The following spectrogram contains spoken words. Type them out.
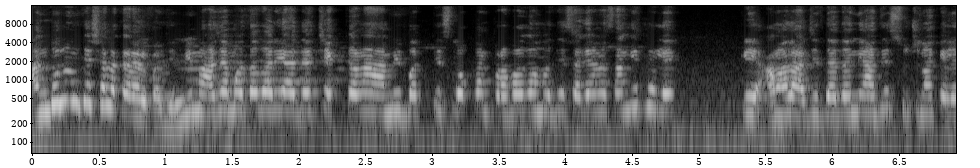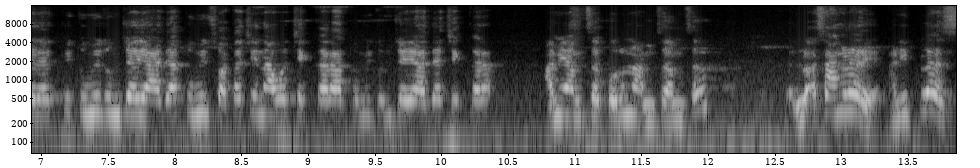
आंदोलन कशाला करायला पाहिजे? मी माझ्या मतदार याद्या चेक करणार आम्ही बत्तीस लोकां प्रभागामध्ये सगळ्यांना सांगितलेले की आम्हाला अजितदादांनी आधीच सूचना केलेल्या आहेत की तुम्ही तुमच्या याद्या तुम्ही स्वतःची नावं चेक करा तुम्ही तुमच्या याद्या चेक करा. आम्ही आमचं करून आमचं आमचं सांगणार आहे. आणि प्लस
